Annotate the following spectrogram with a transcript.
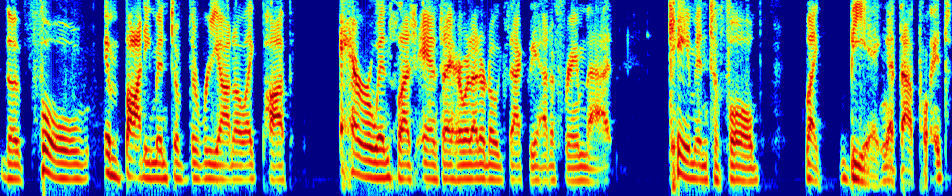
the full embodiment of the rihanna like pop heroine slash anti-heroine i don't know exactly how to frame that came into full like being at that point.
